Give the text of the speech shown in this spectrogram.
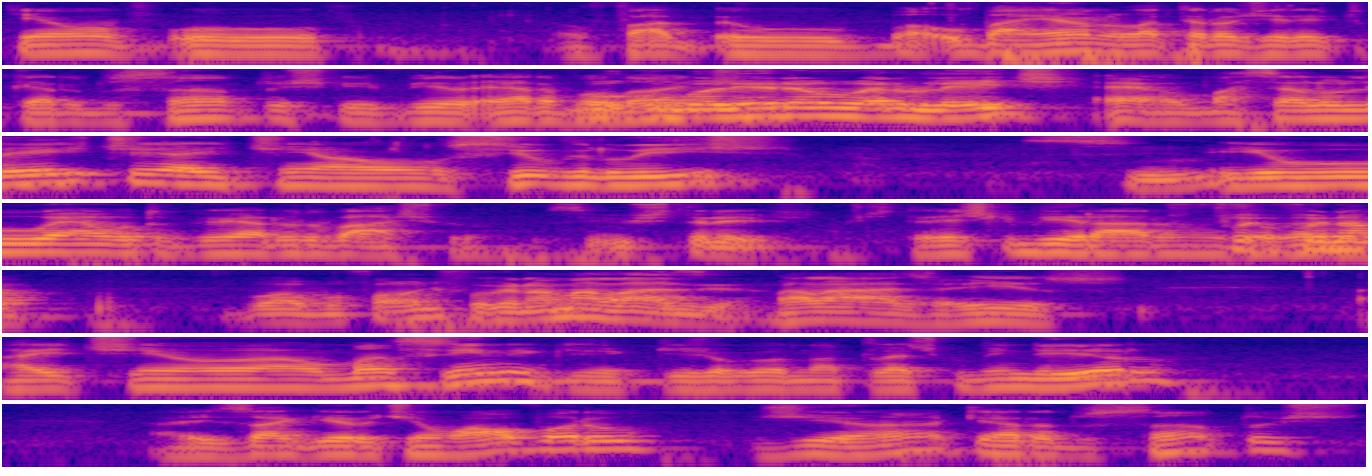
tinha o, o, o, Fábio- o, o Baiano, lateral direito, que era do Santos, que era o, o volante. goleiro era o- Leite. É, o Marcelo Leite, aí tinha o Silvio Luiz Sim, e o Elton, que era do Vasco. sim, os três. Os três que viraram Foi, foi na. Vou falar onde foi. Foi na Malásia. Malásia, isso. Aí tinha o Mancini, que, que jogou no Atlético Mineiro. Aí zagueiro tinha o Álvaro, Jean, que era do Santos.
